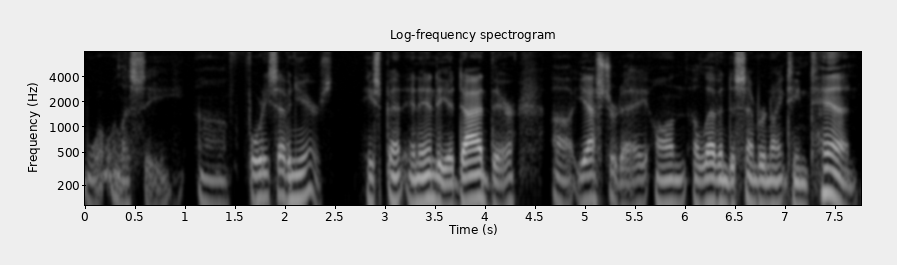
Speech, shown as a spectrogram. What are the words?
well, let's see, uh, 47 years. He spent in India, died there uh, yesterday on 11 December 1910.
